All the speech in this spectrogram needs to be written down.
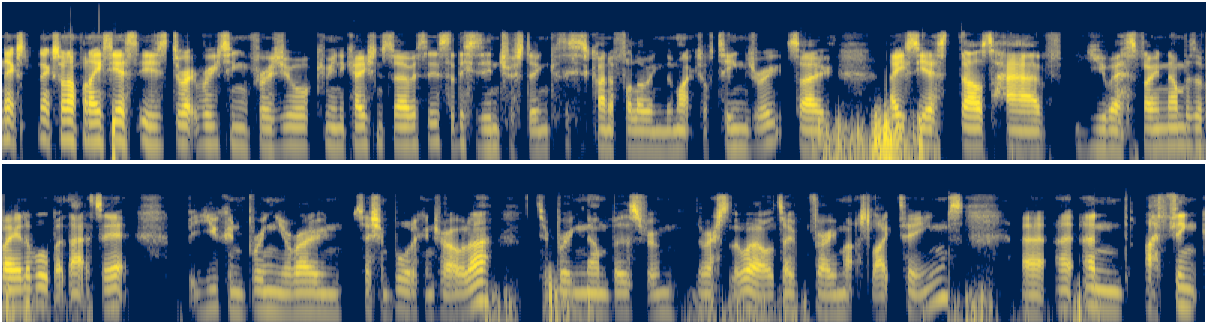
next, next one up on ACS is direct routing for Azure Communication Services. So this is interesting because this is kind of following the Microsoft Teams route. So ACS does have US phone numbers available, but that's it but you can bring your own session border controller to bring numbers from the rest of the world. So very much like Teams. Uh, and I think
